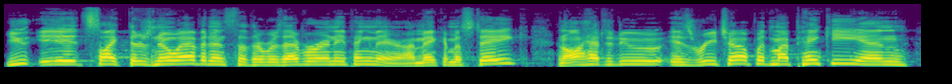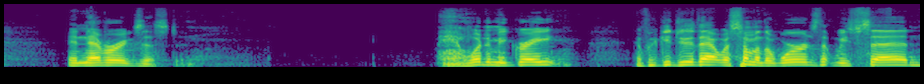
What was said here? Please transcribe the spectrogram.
you, it's like there's no evidence that there was ever anything there. I make a mistake, and all I have to do is reach up with my pinky, and it never existed. Man, wouldn't it be great if we could do that with some of the words that we've said?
